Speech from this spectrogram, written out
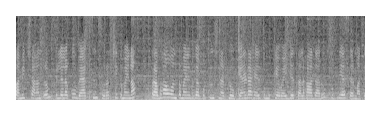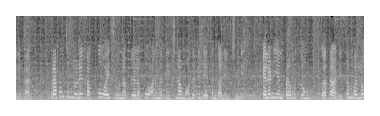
సమీక్ష అనంతరం పిల్లలకు వ్యాక్సిన్ సురక్షితమైన ప్రభావవంతమైనదిగా గుర్తించినట్లు కెనడా హెల్త్ ముఖ్య వైద్య సలహాదారు సుప్రియా శర్మ తెలిపారు. ప్రపంచంలోనే తక్కువ వయసు ఉన్న పిల్లలకు అనుమతి ఇచ్చిన మొదటి దేశంగా నిలిచింది. కెనడియన్ ప్రభుత్వం గత డిసెంబర్లో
